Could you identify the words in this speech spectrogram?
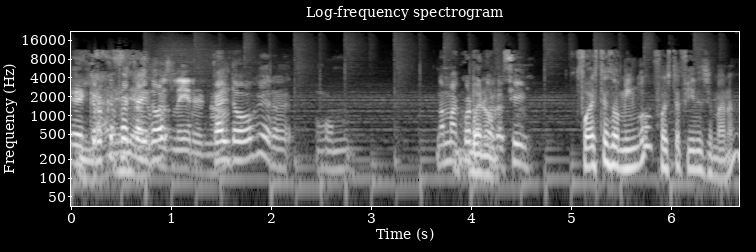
Eh, creo que fue Kyle, Do- later, ¿no? Kyle Dogger. o- no me acuerdo, Bueno. pero sí. ¿Fue este domingo? ¿Fue este fin de semana?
